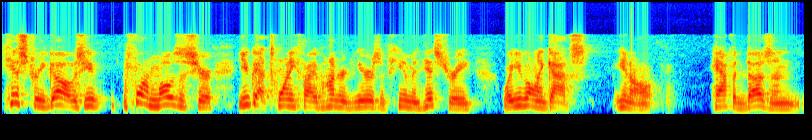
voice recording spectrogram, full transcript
history goes, you before Moses here, you've got 2,500 years of human history where you've only got you know half a dozen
